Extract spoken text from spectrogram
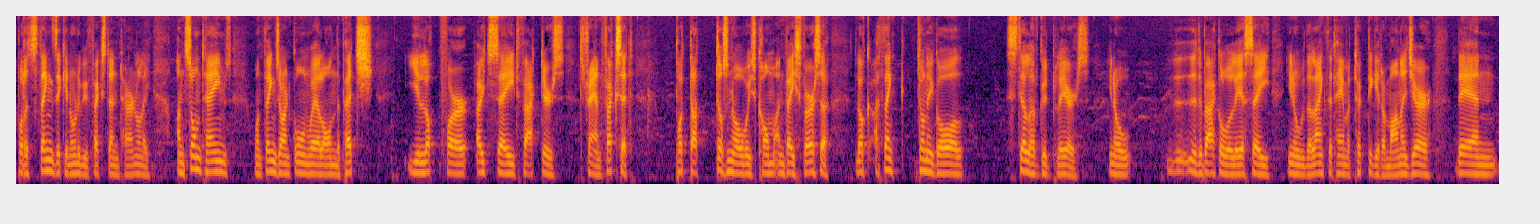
but it's things that can only be fixed internally. And sometimes when things aren't going well on the pitch, you look for outside factors to try and fix it, but that doesn't always come, and vice versa. Look, I think Donegal still have good players. You know, the, the debacle with Lacey, you know, the length of time it took to get a manager, then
